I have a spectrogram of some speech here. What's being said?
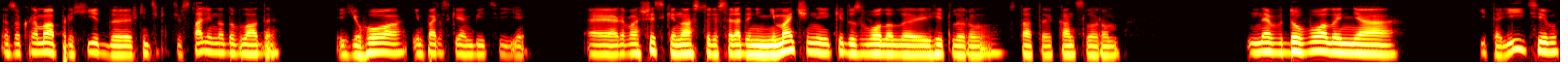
Зокрема, прихід е, в кінці кінців Сталіна до влади, його імперські амбіції, е, реваншистські настрої всередині Німеччини, які дозволили Гітлеру стати канцлером, невдоволення італійців,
